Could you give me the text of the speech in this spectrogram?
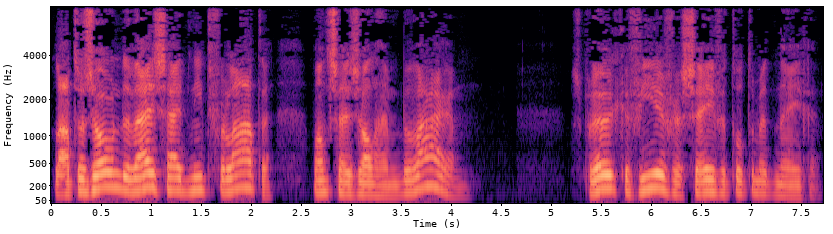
Laat de zoon de wijsheid niet verlaten, want zij zal hem bewaren. Spreuken 4 vers 7 tot en met 9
